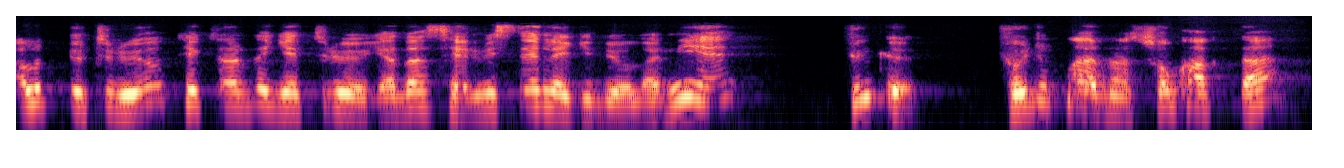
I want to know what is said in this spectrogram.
alıp götürüyor, tekrar da getiriyor ya da servislerle gidiyorlar. Niye? Çünkü çocuklarına sokakta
